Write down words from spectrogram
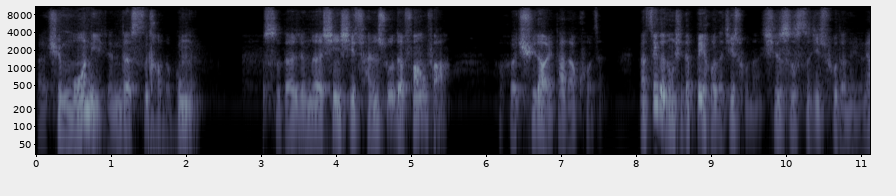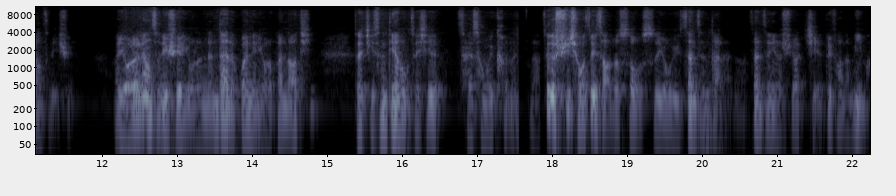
呃，去模拟人的思考的功能，使得人的信息传输的方法和渠道也大大扩展。那这个东西的背后的基础呢，其实是世纪初的那个量子力学。有了量子力学，有了能带的观念，有了半导体，这集成电路这些才成为可能。啊，这个需求最早的时候是由于战争带来的，战争要需要解对方的密码，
